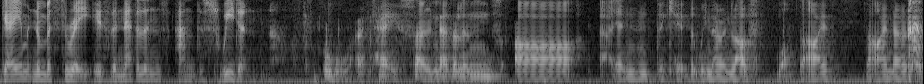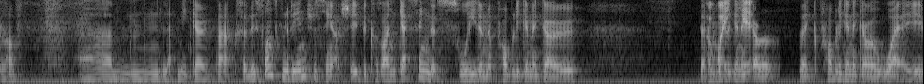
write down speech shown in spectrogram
Game number three is the Netherlands and the Sweden. Oh, okay. So Netherlands are in the kit that we know and love. Well, that I that I know and love. Um, let me go back. So this one's going to be interesting actually because I'm guessing that Sweden are probably going to go. They're Away probably going to go. They're probably going to go away,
